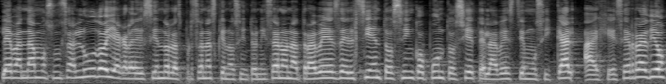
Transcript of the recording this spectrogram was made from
Le mandamos un saludo y agradeciendo a las personas que nos sintonizaron a través del 105.7 La Bestia Musical AGS Radio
